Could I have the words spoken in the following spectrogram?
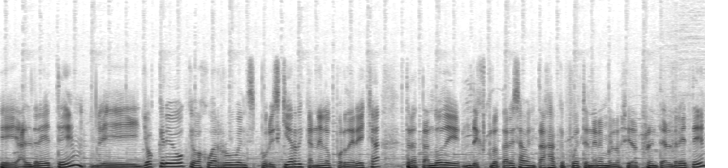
eh, Aldrete. Eh, yo creo que va a jugar Rubens por izquierda y Canelo por derecha, tratando de, de explotar esa ventaja que puede tener en velocidad frente a Aldrete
